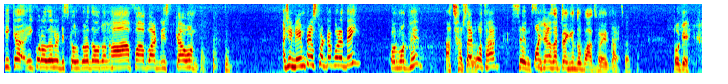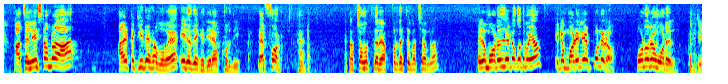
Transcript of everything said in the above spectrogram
কি কা- ই করা যায় না ডিসকাউন্ট করে দেওয়া যায় হাফ আবার ডিসকাউন্ট আচ্ছা নেম ট্রান্সফারটা করে দেই ওর মধ্যে। আচ্ছা সেম কথা। সেম পঞ্চাশ হাজার টাকা কিন্তু বাদ হয়ে যায়। আচ্ছা আচ্ছা। ওকে আচ্ছা নেক্সট আমরা আরেকটা কি দেখাবো ভাই এটা দেখে দিই র্যাপ ফোর দিয়ে। তারপর হ্যাঁ একটা চমৎকার র্যাপ ফোর দেখতে পাচ্ছি আমরা। এটা মডেল এটা কত ভাইয়া? এটা মডেল ইয়ার পনেরো। পনেরো মডেল জি।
